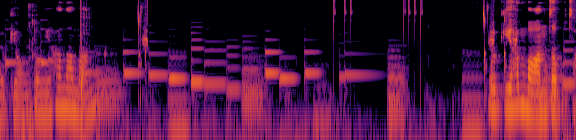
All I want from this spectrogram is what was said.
여기 엉덩이 하나만 여기 한번 앉아보자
